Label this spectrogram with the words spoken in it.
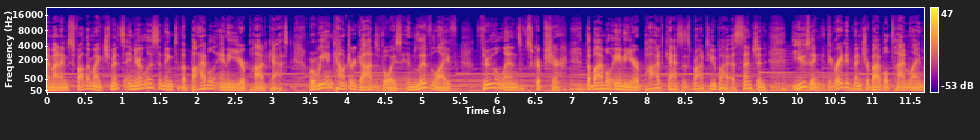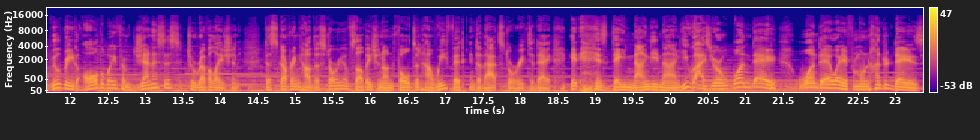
Hi, my name is Father Mike Schmitz, and you're listening to the Bible in a Year podcast, where we encounter God's voice and live life through the lens of Scripture. The Bible in a Year podcast is brought to you by Ascension. Using the Great Adventure Bible timeline, we'll read all the way from Genesis to Revelation, discovering how the story of salvation unfolds and how we fit into that story today. It is day 99. You guys, you're one day, one day away from 100 days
